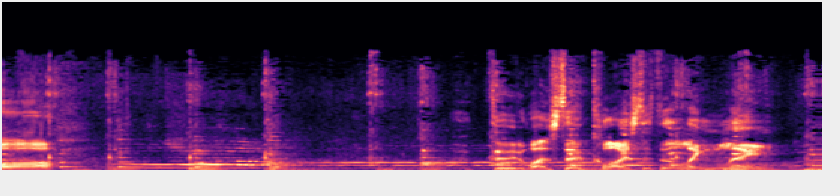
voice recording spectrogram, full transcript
Oh! Oh! Dude, one step closer to Ling Ling.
